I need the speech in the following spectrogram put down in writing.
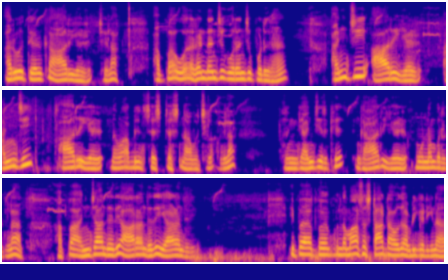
அறுபத்தி ஏழுக்கு ஆறு ஏழு. சரிங்களா? அப்போ ஒரு ரெண்டு அஞ்சுக்கு ஒரு அஞ்சு போட்டுக்கிறேன். அஞ்சு ஆறு ஏழு. அஞ்சு ஆறு ஏழு. நம்ம அப்படின்னு டெஸ்ட் டெஸ்ட் ஞாபகம் வச்சுக்கலாம். ஓகேங்களா இங்கே அஞ்சு இருக்குது இங்கே ஆறு ஏழு மூணு நம்பர் இருக்குங்களா அப்போ அஞ்சாந்தேதி ஆறாந்தேதி ஏழாந்தேதி இப்போ இப்போ இந்த மாதம் ஸ்டார்ட் ஆகுது அப்படின்னு கேட்டிங்கன்னா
